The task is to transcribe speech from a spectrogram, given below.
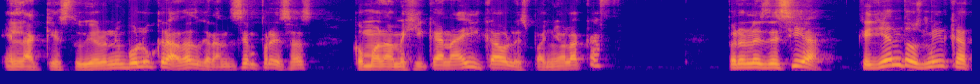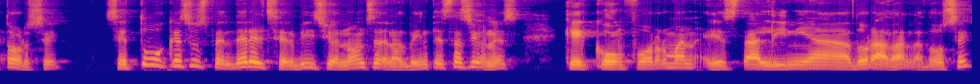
en la que estuvieron involucradas grandes empresas como la mexicana ICA o la española CAF. Pero les decía que ya en 2014 se tuvo que suspender el servicio en 11 de las 20 estaciones que conforman esta línea dorada, la 12,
